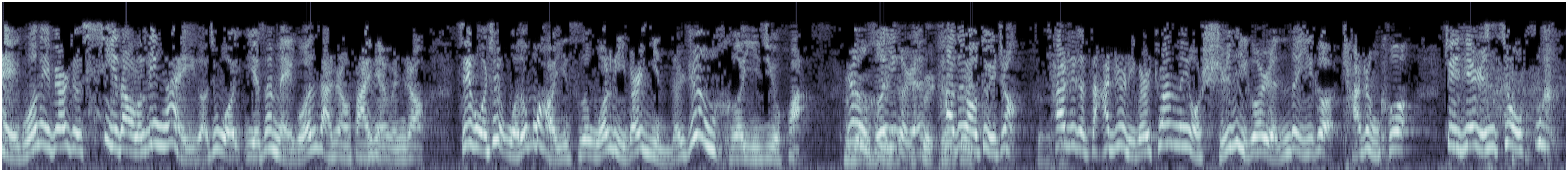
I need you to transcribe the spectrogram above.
美国那边就细到了另外一个，就我也在美国的杂志上发一篇文章，结果这我都不好意思，我里边引的任何一句话。任何一个人，他都要对证。他这个杂志里边专门有十几个人的一个查证科，这些人就负，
